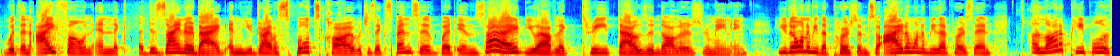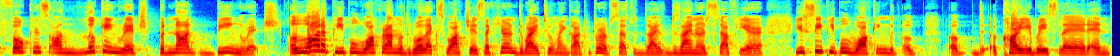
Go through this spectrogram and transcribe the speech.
With an iPhone and like a designer bag, and you drive a sports car, which is expensive, but inside you have like $3,000 remaining. You don't want to be that person. So I don't want to be that person a lot of people focus on looking rich but not being rich. A lot of people walk around with Rolex watches. Like here in Dubai too. Oh my god, people are obsessed with designer stuff here. You see people walking with a, a, a Cartier bracelet and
